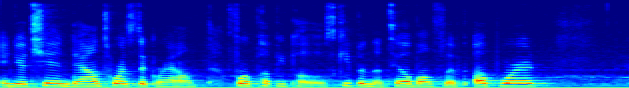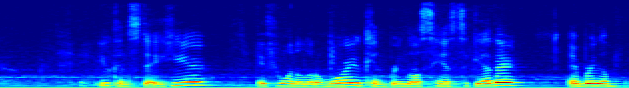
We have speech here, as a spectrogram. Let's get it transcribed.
and your chin down towards the ground for puppy pose, keeping the tailbone flipped upward. You can stay here. If you want a little more, you can bring those hands together and bring them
